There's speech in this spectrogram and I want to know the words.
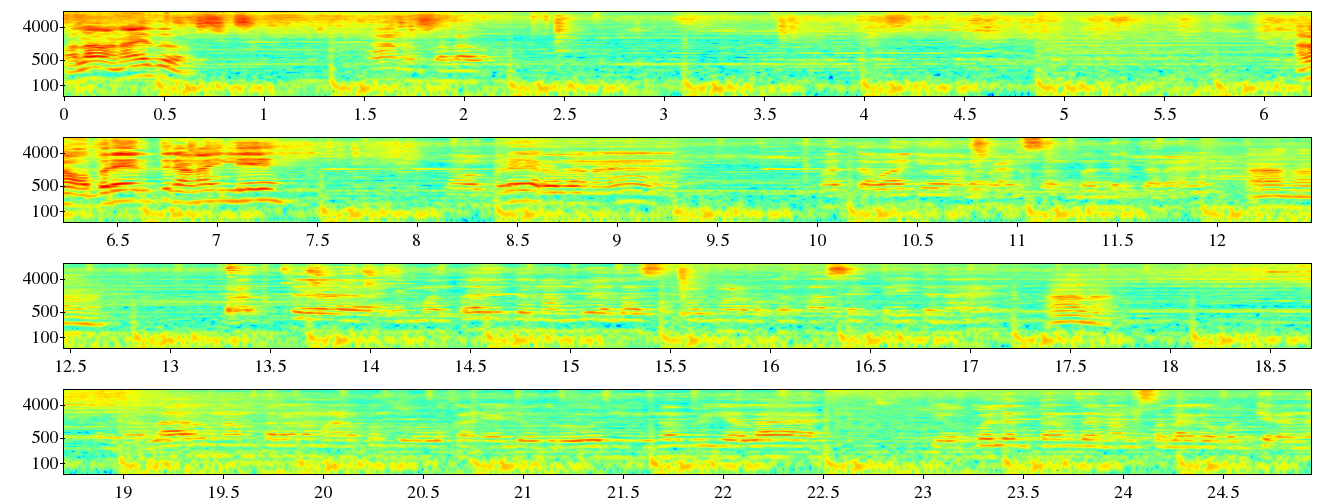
ಪಲಾವ್ ಅಣ್ಣ ಇದು? ಹಾಂ ಪಲಾವ್. ಅಣ್ಣ ಒಬ್ಬರೇ ಇರ್ತೀರ ಅಣ್ಣ ಇಲ್ಲಿ? ನಾವು ಒಬ್ಬರೇ ಇರೋದಣ್ಣ. ಮತ್ತೆ ಅವಾಗ ನಮ್ಮ ಫ್ರೆಂಡ್ಸ್ ಅಂತ ಬಂದಿರ್ತಾರೆ. ಹಾಂ ಹಾಂ. ಮತ್ತೆ ನಿಮ್ಮಂಥವ್ರು ಇದ್ರೆ ನಮಗೂ ಎಲ್ಲ ಸಪೋರ್ಟ್ ಮಾಡ್ಬೇಕಂತ ಆಸಕ್ತಿ ಐತಣ್ಣ ಹಾಂ ಅಣ್ಣ. ಎಲ್ಲರೂ ನಮ್ಮ ಥರನ ಮಾಡ್ಕೊಂತ ಹೋಗ್ಬೇಕನ್ನ ಎಲ್ಲಿ ಹೋದ್ರು? ನೀವು ಇನ್ನೊಬ್ರಿಗೆಲ್ಲ ತಿಳ್ಕೊಲಿ ಅಂತಂದು ನಮ್ಮ ಸಲಾಗ ಹೋಗ್ಕಿರಣ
